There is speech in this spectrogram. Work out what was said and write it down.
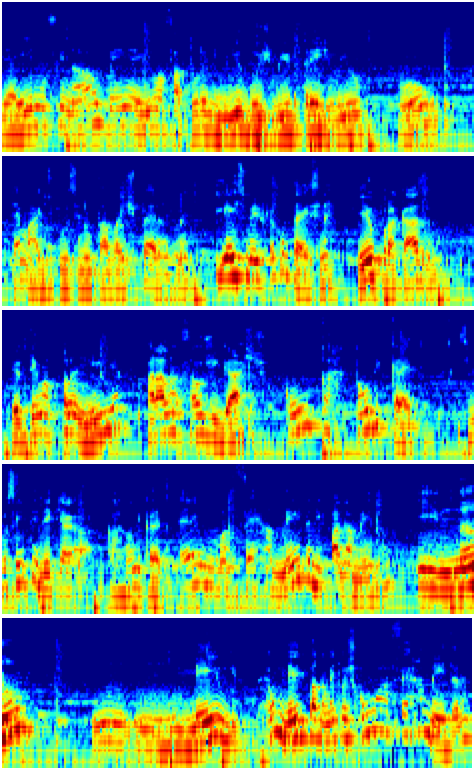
E aí no final vem aí uma fatura de mil, dois mil, três mil ou até mais do que você não estava esperando, né? E é isso mesmo que acontece, né? Eu, por acaso, eu tenho uma planilha para lançar os gastos com o cartão de crédito. Se você entender que a, o cartão de crédito é uma ferramenta de pagamento e não um, um, meio de é um meio de pagamento, mas como uma ferramenta, né?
